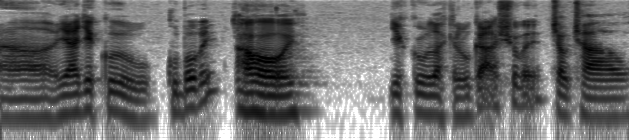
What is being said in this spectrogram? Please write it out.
Uh, já děkuji Kubovi. Ahoj. Děkuji také Lukášovi. Čau, čau.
